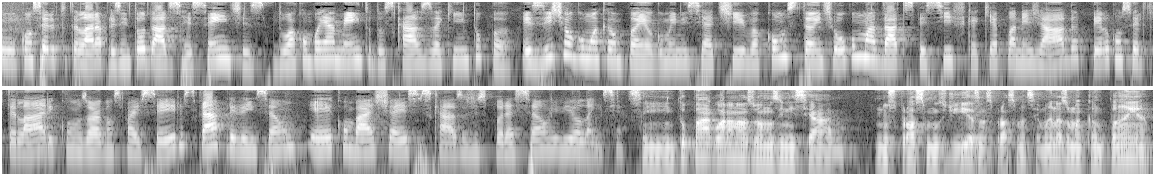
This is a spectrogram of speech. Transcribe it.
O Conselho Tutelar apresentou dados recentes do acompanhamento dos casos aqui em Tupã. Existe alguma campanha, alguma iniciativa constante ou alguma data específica que é planejada pelo Conselho Tutelar e com os órgãos parceiros para a prevenção e combate a esses casos de exploração e violência? Sim, em Tupã agora nós vamos iniciar nos próximos dias, nas próximas semanas, uma campanha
